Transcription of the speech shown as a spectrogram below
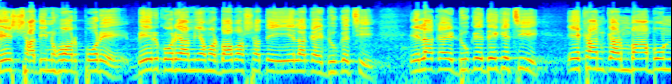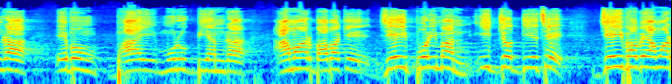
দেশ স্বাধীন হওয়ার পরে বের করে আমি আমার বাবার সাথে এই এলাকায় ঢুকেছি। এলাকায় ঢুকে দেখেছি এখানকার মা বোনরা এবং ভাই মুরুব্বিয়ানরা। আমার বাবাকে যেই পরিমাণ ইজ্জত দিয়েছে যেইভাবে আমার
